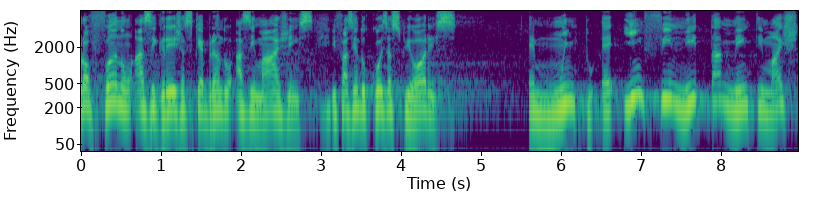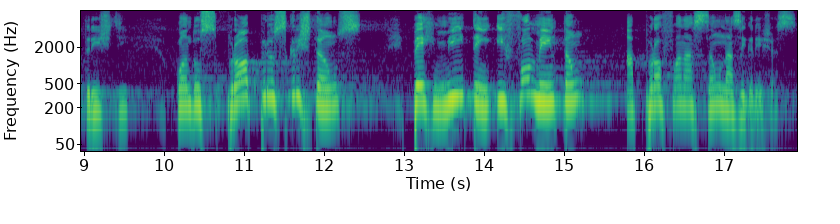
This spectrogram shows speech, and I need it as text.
profanam as igrejas, quebrando as imagens e fazendo coisas piores. É muito, é infinitamente mais triste quando os próprios cristãos permitem e fomentam a profanação nas igrejas.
